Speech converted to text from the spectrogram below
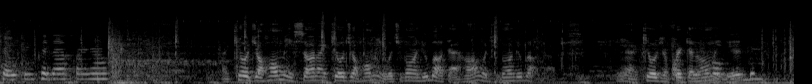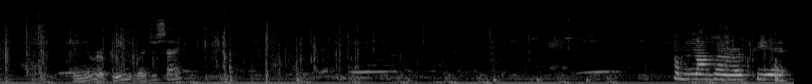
choking to death right now? I killed your homie, son. I killed your homie. What you gonna do about that, huh? What you gonna do about that? Yeah, I killed your freaking homie, dude. Can you repeat? What'd you say? I'm not gonna repeat it.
